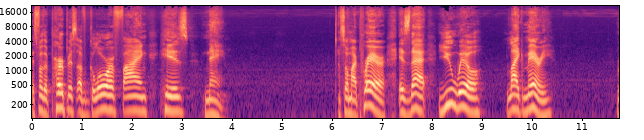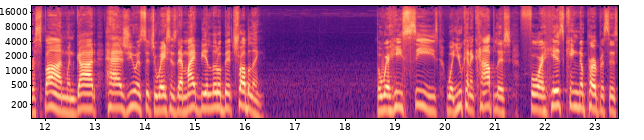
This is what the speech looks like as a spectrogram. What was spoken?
is for the purpose of glorifying His name. So, my prayer is that you will, like Mary, respond when God has you in situations that might be a little bit troubling, but where He sees what you can accomplish for His kingdom purposes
